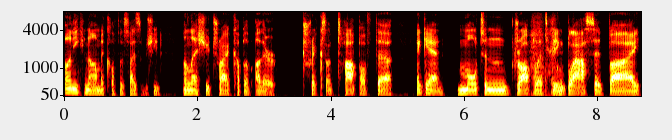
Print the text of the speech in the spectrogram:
uneconomical for the size of the machine, unless you try a couple of other tricks on top of the again molten droplets being blasted by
